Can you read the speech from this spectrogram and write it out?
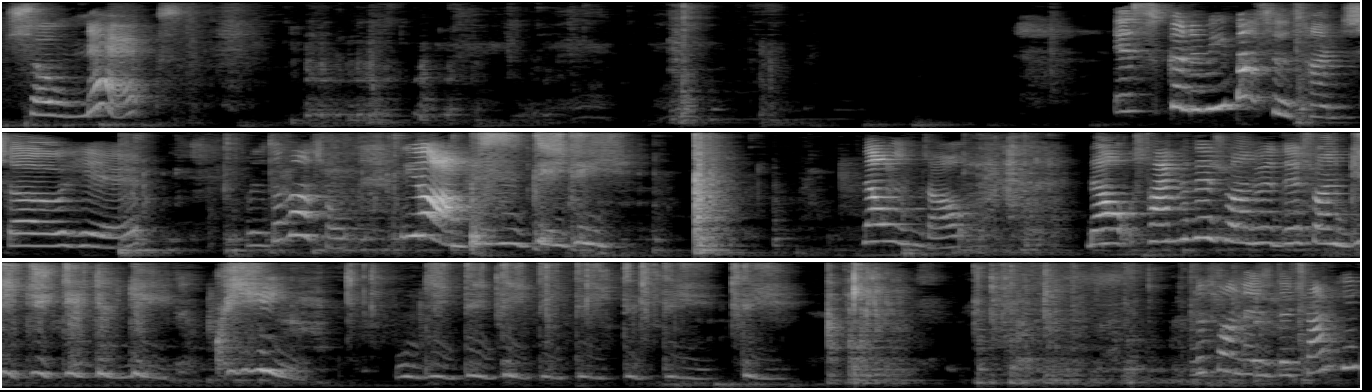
So next, it's gonna be battle time. So here is the battle. Yeah, that one's out. Now it's time for this one with this one. This one is the champion,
